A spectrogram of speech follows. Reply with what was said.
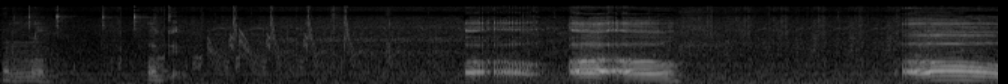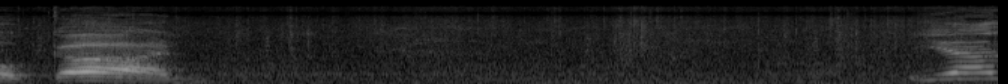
I don't know. Okay. Uh-oh. Uh-oh. Oh, God. Yeah,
